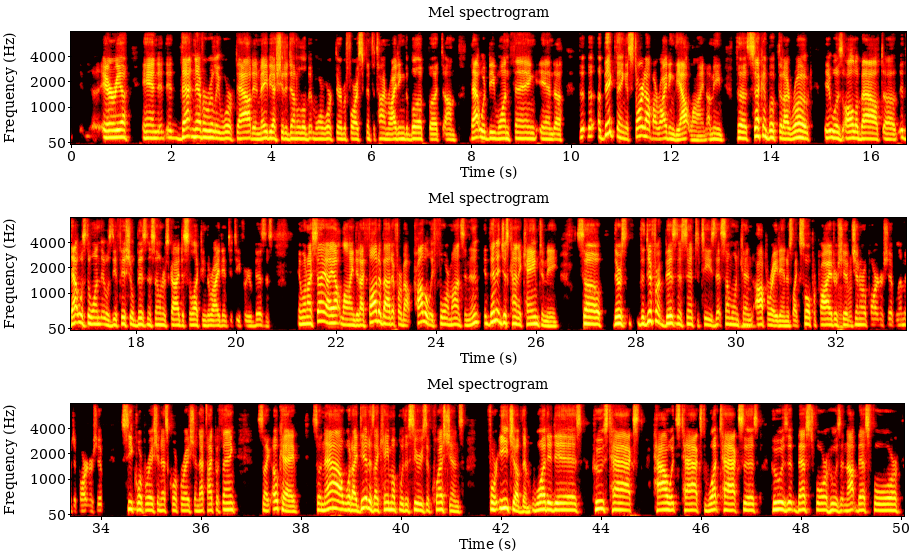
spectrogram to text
area, and it, it, that never really worked out. And maybe I should have done a little bit more work there before I spent the time writing the book. But um, that would be one thing. And uh, the, the, a big thing is start out by writing the outline. I mean, the second book that I wrote, it was all about uh, that was the one that was the official business owner's guide to selecting the right entity for your business and when I say I outlined it, I thought about it for about probably four months, and then then it just kind of came to me. So there's the different business entities that someone can operate in. It's like sole proprietorship, mm-hmm. general partnership, limited partnership, C corporation, S corporation, that type of thing. It's like okay. So now what I did is I came up with a series of questions for each of them: what it is, who's taxed, how it's taxed, what taxes, who is it best for, who is it not best for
